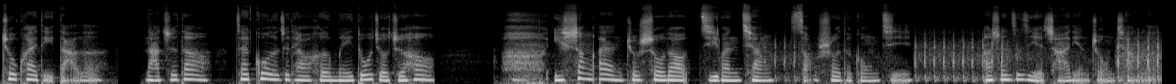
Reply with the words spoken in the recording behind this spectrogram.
就快抵达了，哪知道在过了这条河没多久之后，啊，一上岸就受到机关枪扫射的攻击，阿生自己也差一点中枪了。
